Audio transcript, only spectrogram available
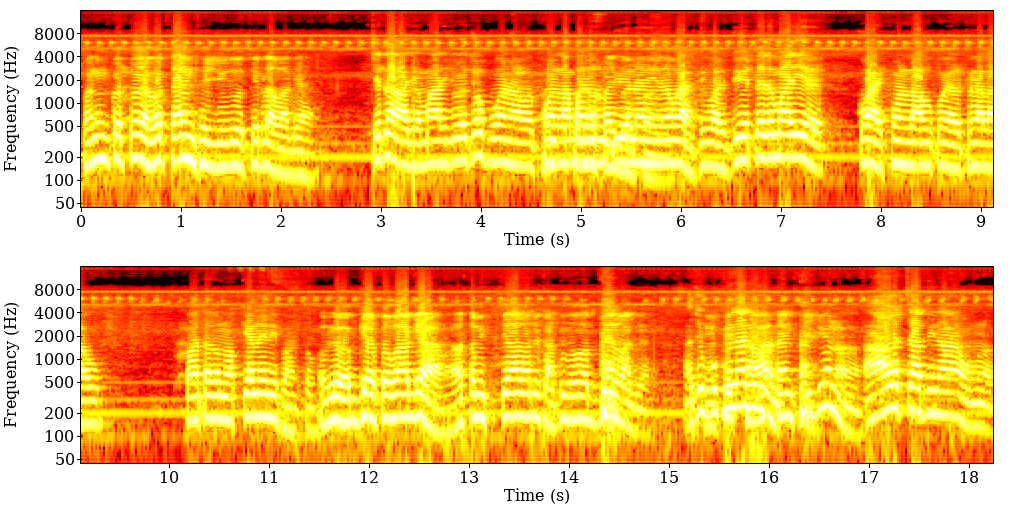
પણ એમ કે તોય હવે ટાઈમ થઈ ગયો જો કેટલા વાગ્યા? કેટલા વાગ્યા? મારી જોડે જો ફોન આવે ફોન લાવવાનો રૂપિયો નહીં વર્ધી વર્ધી એટલે તો મારી હે. કોઈ ફોન લાવું કોઈ અલ્ટ્રા લાવું. પણ તો નોકિયા નહીં નહીં ભાગતો. એટલે અગિયાર તો વાગ્યા. હવે તમે ચાર વાગે ખાધું તો અગિયાર વાગ્યા. હજુ ભૂખી લાગ્યો લાગી મને. ટાઈમ થઈ ગયો ને? હાલ ચા પીને આવ્યો હમણાં.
